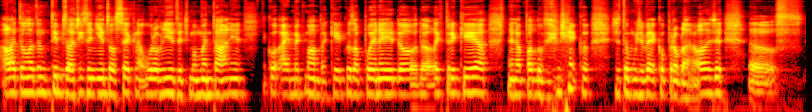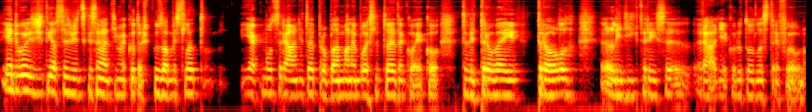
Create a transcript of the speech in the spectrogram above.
ale tenhle ten typ zařízení je to asi jak na úrovni, teď momentálně jako iMac mám taky jako zapojený do, do elektriky a nenapadlo by mě jako, že to může být jako problém, ale že uh, je důležité asi vždycky se nad tím jako trošku zamyslet, jak moc reálně to je problém, nebo jestli to je takový jako twitterový troll lidí, kteří se rádi jako do tohohle strefují. No.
